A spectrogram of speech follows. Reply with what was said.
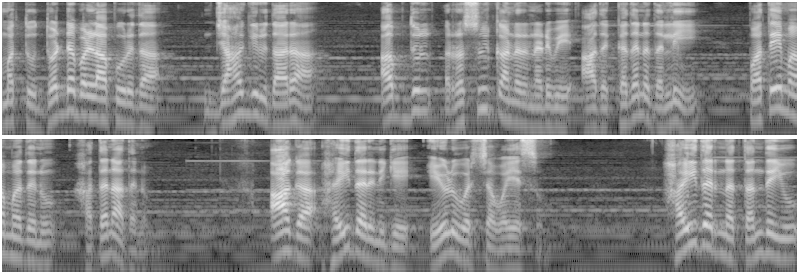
ಮತ್ತು ದೊಡ್ಡಬಳ್ಳಾಪುರದ ಜಹಾಗೀರುದಾರ ಅಬ್ದುಲ್ ರಸುಲ್ ಖಾನರ ನಡುವೆ ಆದ ಕದನದಲ್ಲಿ ಫತೇ ಮಹಮ್ಮದನು ಹತನಾದನು. ಆಗ ಹೈದರನಿಗೆ ಏಳು ವರ್ಷ ವಯಸ್ಸು. ಹೈದರ್ನ ತಂದೆಯು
